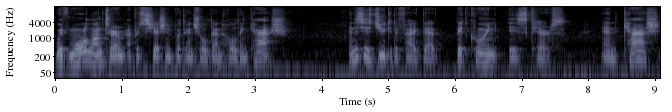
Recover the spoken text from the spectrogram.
with more long term appreciation potential than holding cash. And this is due to the fact that Bitcoin is scarce and cash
